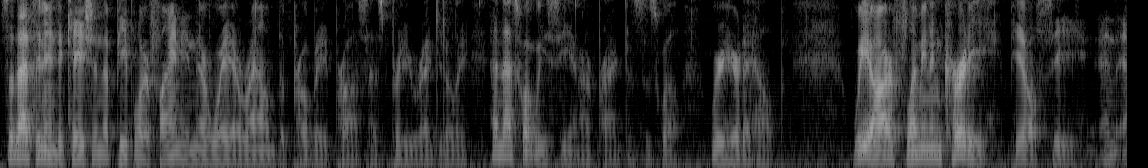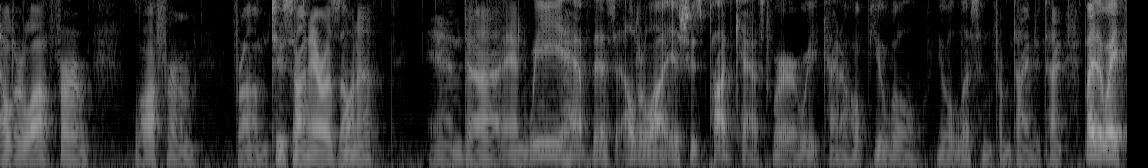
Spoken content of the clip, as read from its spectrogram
So that's an indication that people are finding their way around the probate process pretty regularly. And that's what we see in our practice as well. We're here to help. We are Fleming and Curti PLC, an elder law firm, law firm from Tucson, Arizona. And, uh, and we have this Elder Law Issues podcast where we kind of hope you will you will listen from time to time. By the way,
